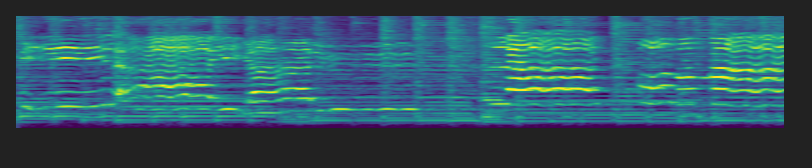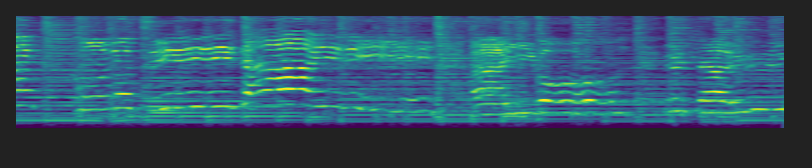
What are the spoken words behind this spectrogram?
未ある。Love この時代に愛を歌う。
